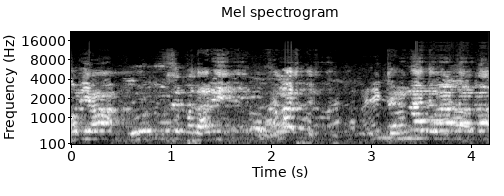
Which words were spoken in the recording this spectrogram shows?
और यहाँ दूर दूर से पधारी समस्त जनता जनार्दन का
